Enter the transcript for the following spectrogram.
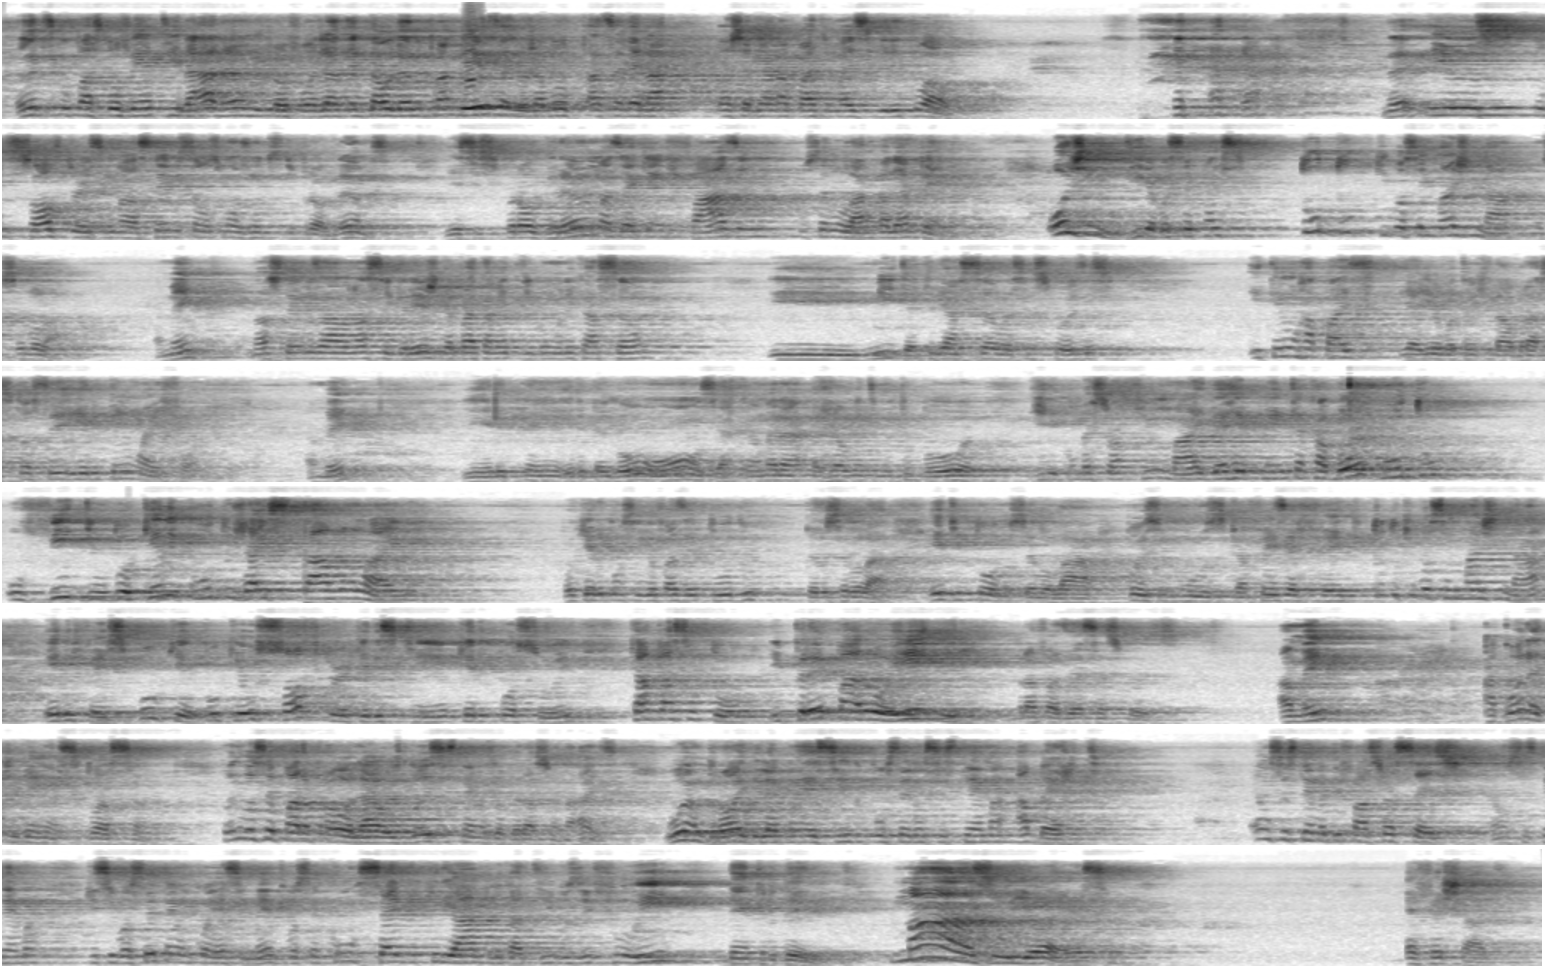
antes que o pastor venha tirar né, o microfone, já deve estar olhando para a mesa, eu já vou acelerar para chegar na parte mais espiritual. né? E os, os, softwares que nós temos são os conjuntos de programas, e esses programas é quem fazem o celular valer a pena. Hoje em dia você faz tudo que você imaginar no celular. Amém? Nós temos na nossa igreja departamento de comunicação e mídia, criação, essas coisas. E tem um rapaz, e aí eu vou ter que dar o braço torcer, e ele tem um iPhone. Amém? E ele, tem, ele pegou o 11, a câmera é realmente muito boa. E ele começou a filmar, e de repente acabou o culto, o vídeo daquele culto já estava online. Porque ele conseguiu fazer tudo pelo celular. Editou no celular, pôs música, fez efeito, tudo que você imaginar, ele fez. Por quê? Porque o software que, eles tinham, que ele possui capacitou e preparou ele para fazer essas coisas. Amém? Agora é que vem a situação. Quando você para para olhar os dois sistemas operacionais, o Android é conhecido por ser um sistema aberto. É um sistema de fácil acesso, é um sistema que, se você tem um conhecimento, você consegue criar aplicativos e fluir dentro dele. Mas o iOS é fechado.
